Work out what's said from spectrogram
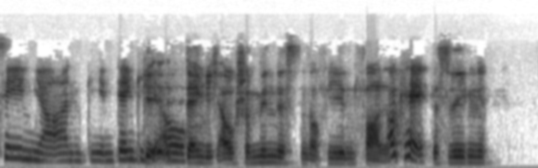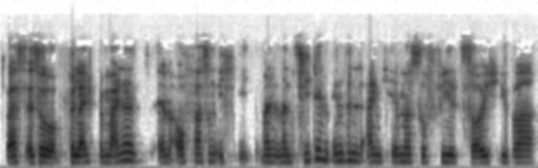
zehn Jahren gehen, denke ich ge- auch. denke ich auch schon mindestens auf jeden Fall. Okay. Deswegen, was, also vielleicht bei meiner ähm, Auffassung, ich, man, man sieht im Internet eigentlich immer so viel Zeug über,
